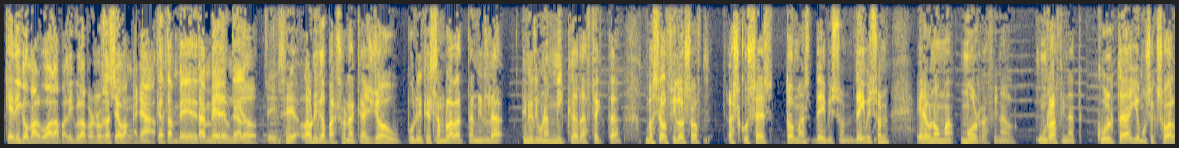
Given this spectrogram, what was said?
quedi com el bo a la pel·lícula, però no us deixeu enganyar. Que també- també, també déu nhi sí. Sí, l'única persona que Joe Pulitzer semblava tenir-li tenir una mica d'efecte va ser el filòsof escocès Thomas Davison. Davison era un home molt refinat, un refinat, culte i homosexual,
